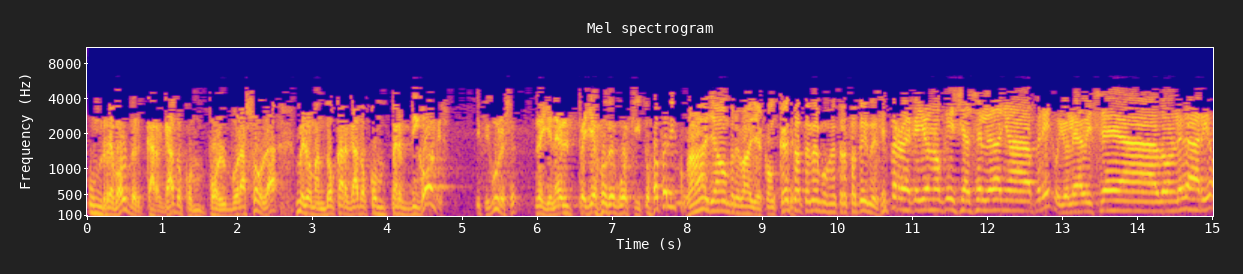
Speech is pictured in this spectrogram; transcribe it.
un revólver cargado con pólvora sola, me lo mandó cargado con perdigones. Y figúrese, le llené el pellejo de huequitos a Perico. Vaya, hombre, vaya. ¿Con qué esta tenemos en Tres Patines? Sí, pero es que yo no quise hacerle daño a Perico. Yo le avisé a don Legario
